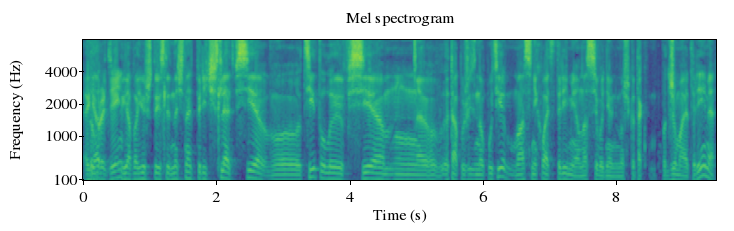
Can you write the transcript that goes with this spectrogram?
Добрый я, день. Я боюсь, что если начинать перечислять все э, титулы, все э, этапы жизненного пути, у нас не хватит времени, у нас сегодня немножко так поджимает время.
